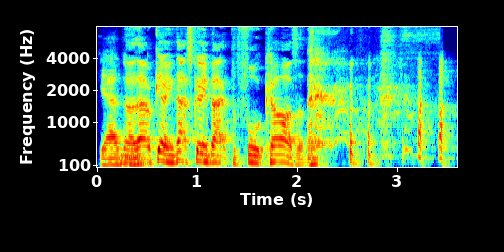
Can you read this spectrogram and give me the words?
Yeah. No, that going that's going back before cars, I think.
